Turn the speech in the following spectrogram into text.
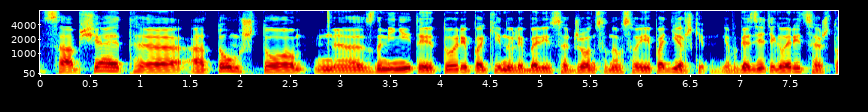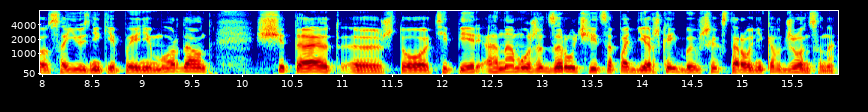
сообщает э, о том, что э, знаменитые Тори покинули Бориса Джонсона в своей поддержке. В газете говорится, что союзники Пенни Мордаунд считают, э, что теперь она может заручиться поддержкой бывших сторонников Джонсона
